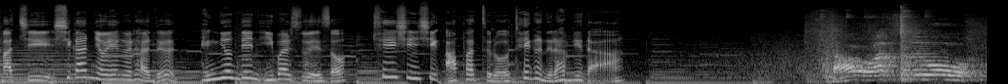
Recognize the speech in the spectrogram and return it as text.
마치 시간 여행을 하듯 100년 된 이발소에서 최신식 아파트로 퇴근을 합니다. 나 왔어요.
